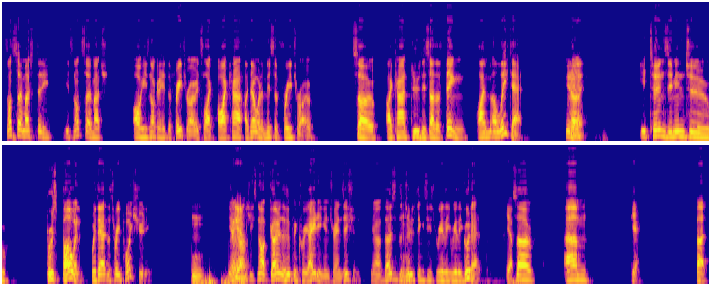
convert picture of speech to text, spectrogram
it's not so much that he it's not so much oh he's not going to hit the free throw it's like oh I can't I don't want to miss a free throw so I can't do this other thing I'm elite at. You know, yeah. it turns him into Bruce Bowen without the three point shooting. Hmm. You know, much. he's not going to the hoop and creating in transition. You know, those are the Mhm. two things he's really, really good at. Yeah. So, um, yeah, but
